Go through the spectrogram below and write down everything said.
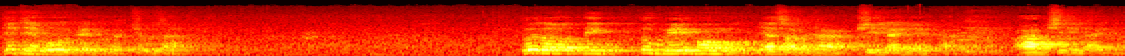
ပြစ်တင်ဖို့အတွက်သူကကြိုးစားသို့တော့သူသူ့မေးခွန်းကိုမြတ်စွာဘုရားဖြေလိုက်တဲ့အခါအာဖြေလိုက်တယ်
